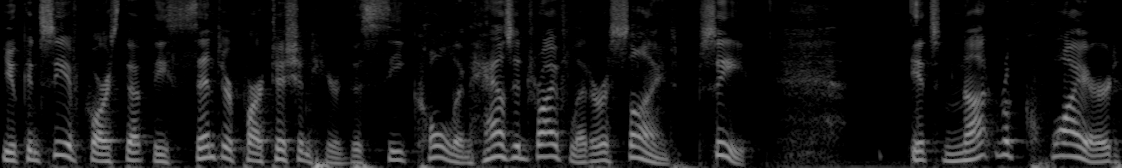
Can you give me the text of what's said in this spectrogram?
You can see, of course, that the center partition here, the C colon, has a drive letter assigned, C it's not required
